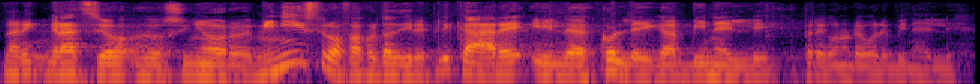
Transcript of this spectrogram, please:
La ringrazio, eh, signor Ministro. Ho facoltà di replicare il collega Binelli. Prego, onorevole Binelli.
